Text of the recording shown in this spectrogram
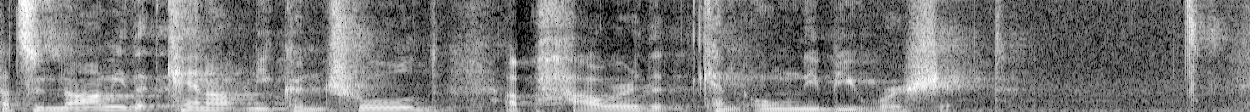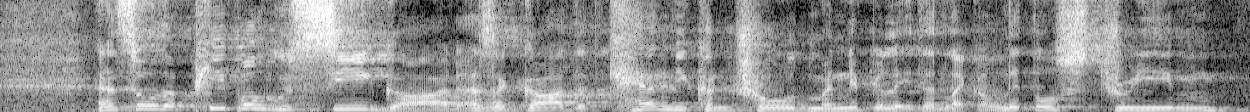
A tsunami that cannot be controlled, a power that can only be worshipped. And so the people who see God as a God that can be controlled, manipulated like a little stream,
